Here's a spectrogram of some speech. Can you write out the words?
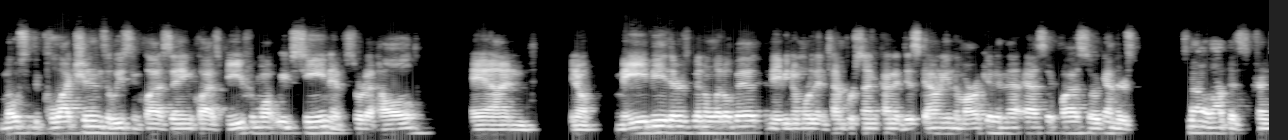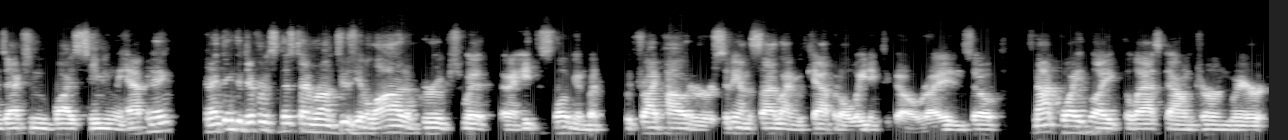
most of the collections, at least in Class A and Class B, from what we've seen, have sort of held. And, you know, maybe there's been a little bit, maybe no more than 10% kind of discounting in the market in that asset class. So again, there's it's not a lot that's transaction wise seemingly happening. And I think the difference this time around too is you have a lot of groups with, and I hate the slogan, but with dry powder or sitting on the sideline with capital waiting to go, right? And so it's not quite like the last downturn where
